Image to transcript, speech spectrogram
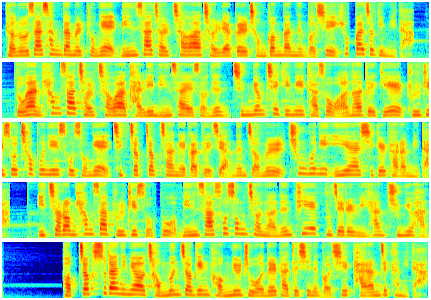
변호사 상담을 통해 민사 절차와 전략을 점검받는 것이 효과적입니다. 또한 형사 절차와 달리 민사에서는 증명 책임이 다소 완화되기에 불기소 처분이 소송에 직접적 장애가 되지 않는 점을 충분히 이해하시길 바랍니다. 이처럼 형사 불기소 후 민사 소송 전환은 피해 구제를 위한 중요한 법적 수단이며 전문적인 법률 조언을 받으시는 것이 바람직합니다.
